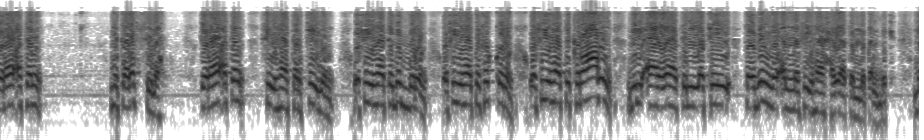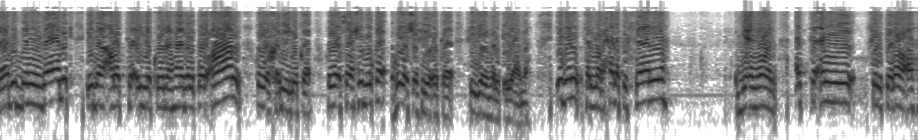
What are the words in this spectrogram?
قراءة مترسلة. قراءة فيها ترتيل وفيها تدبر وفيها تفكر وفيها تكرار للآيات التي تظن أن فيها حياة لقلبك. لا بد من ذلك إذا أردت أن يكون هذا القرآن هو خليلك هو صاحبك هو شفيعك في يوم القيامة. إذا فالمرحلة الثانية بعنوان التأني في القراءة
